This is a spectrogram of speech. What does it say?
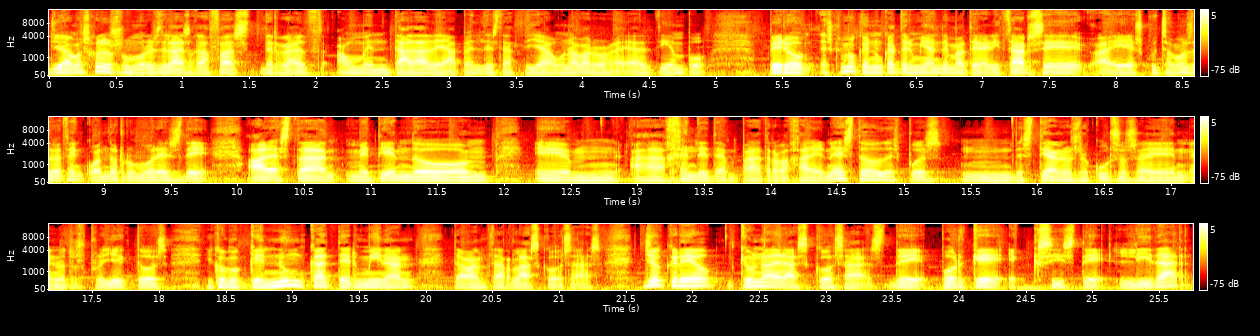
Llevamos con los rumores de las gafas de realidad aumentada de Apple desde hace ya una barbaridad de tiempo, pero es como que nunca terminan de materializarse, eh, escuchamos de vez en cuando rumores de ahora están metiendo em, a gente para trabajar en esto, después mmm, destinan los recursos en, otros proyectos y como que nunca terminan de avanzar las cosas. Yo creo que una de las cosas de por qué existe LIDAR,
